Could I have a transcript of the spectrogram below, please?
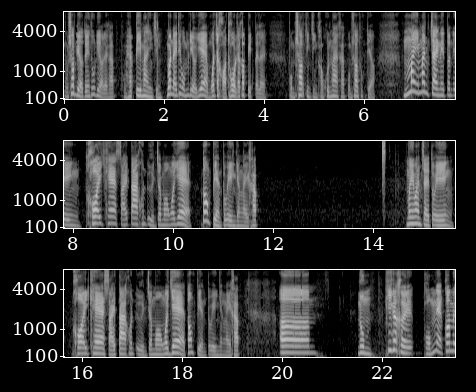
ผมชอบเดี่ยวตัวเองทุกเดี่ยวเลยครับ ผมแฮปปี้มากจริงๆ วันไหนที่ผมเดี่ยวแย่ผมก็จะขอโทษแล้วก็ปิดไปเลย ผมชอบจริงๆ ขอบคุณมากครับ ผมชอบทุกเดี่ยว ไม่มั่นใจในตนเอง คอยแคร์สายตาคนอื่นจะมองว่าแย่ ต้องเปลี่ยนตัวเองยังไงครับ ไม่มั่นใจตัวเอง คอยแคร์สายตาคนอื่นจะมองว่าแย่ ต้องเปลี่ยนตัวเองยังไงครับ เออหนุ่ม พี่ก็เคย ผมเนี่ยก็ไม่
